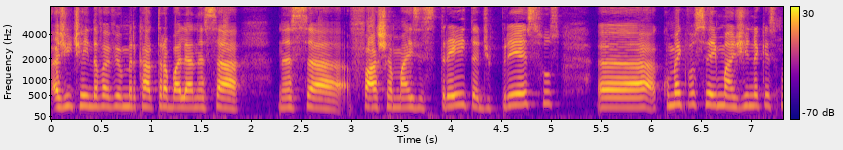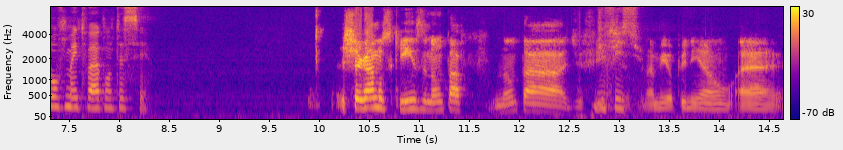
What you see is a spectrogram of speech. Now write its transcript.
a, gente ainda vai ver o mercado trabalhar nessa, nessa faixa mais estreita de preços. É, como é que você imagina que esse movimento vai acontecer? Chegar nos 15 não está não tá difícil, difícil. na minha opinião. É,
